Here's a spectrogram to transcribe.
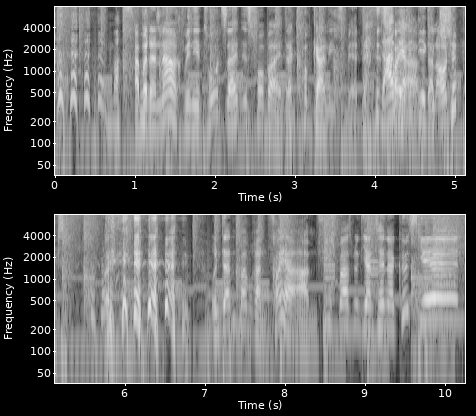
Mach's Aber danach, wenn ihr tot seid, ist vorbei. Da kommt gar nichts mehr. Dann ist da werdet ihr Feierabend. Dann gechippt. und dann verbrannt. Feierabend. Viel Spaß mit Jan Tenner. Küsschen.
